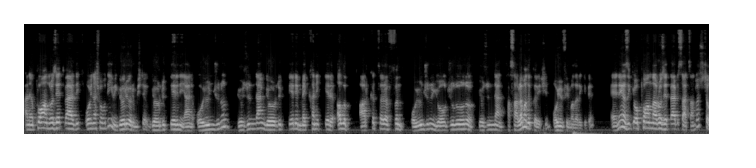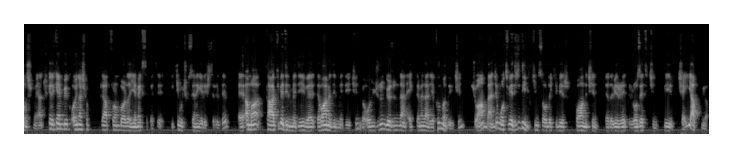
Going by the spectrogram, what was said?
Hani puan rozet verdik. Oynaşma bu değil mi? Görüyorum işte gördüklerini yani oyuncunun gözünden gördükleri mekanikleri alıp arka tarafın oyuncunun yolculuğunu gözünden tasarlamadıkları için oyun firmaları gibi e, ne yazık ki o puanlar, rozetler bir saatten sonra çalışmıyor. Yani Türkiye'deki en büyük oynaşma platformu bu arada Yemek Sepeti. iki buçuk sene geliştirildi. E, ama takip edilmediği ve devam edilmediği için ve oyuncunun gözünden eklemeler yapılmadığı için şu an bence motive edici değil. Kimse oradaki bir puan için ya da bir rozet için bir şey yapmıyor.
